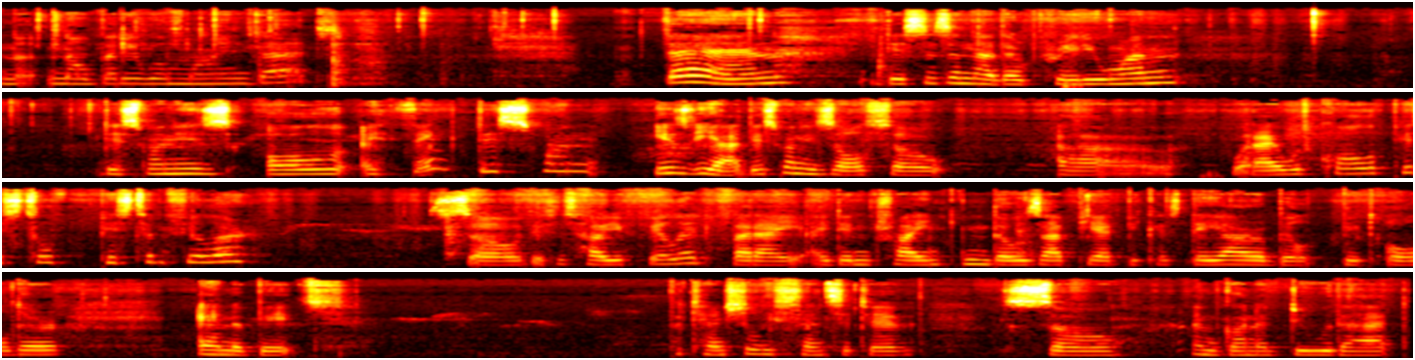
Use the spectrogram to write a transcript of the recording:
no, nobody will mind that. Then this is another pretty one. This one is all, I think this one is, yeah, this one is also uh, what I would call a pistol piston filler. So this is how you fill it, but I, I didn't try inking those up yet because they are a bit, bit older and a bit potentially sensitive. So I'm gonna do that.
